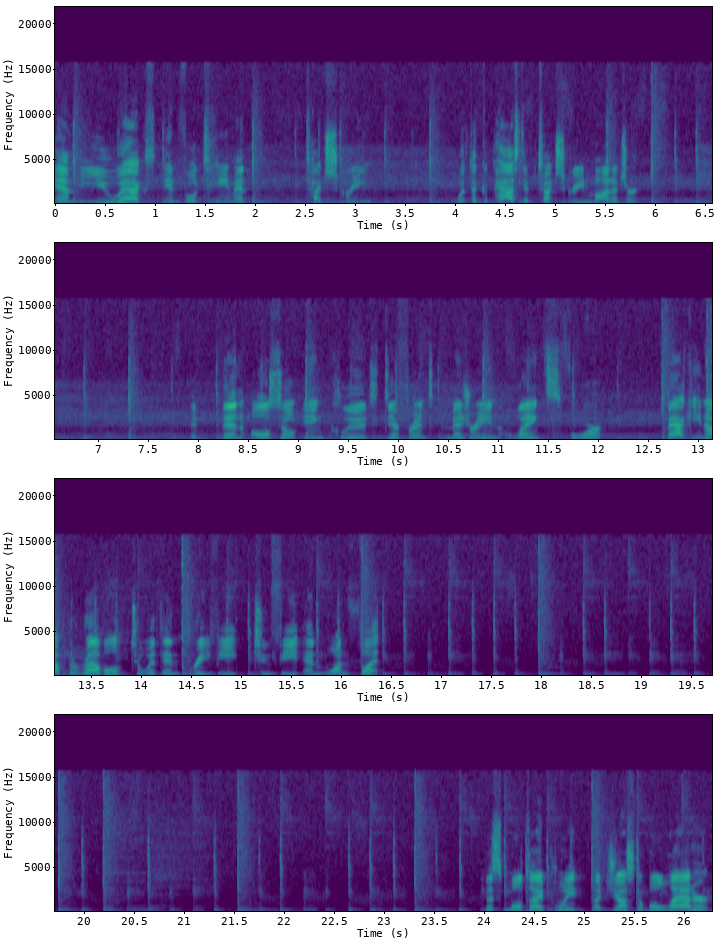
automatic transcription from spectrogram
MBUX infotainment touchscreen with the capacitive touchscreen monitor. It then also includes different measuring lengths for backing up the Revel to within 3 feet, 2 feet, and 1 foot. This multi-point adjustable ladder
